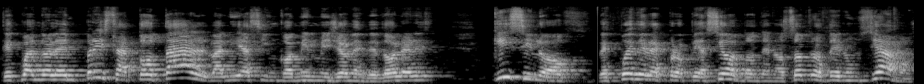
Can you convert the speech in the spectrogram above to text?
que cuando la empresa total valía 5 mil millones de dólares, Kisilov, después de la expropiación donde nosotros denunciamos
